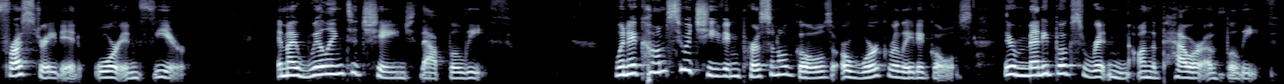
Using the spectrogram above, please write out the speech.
frustrated, or in fear? Am I willing to change that belief? When it comes to achieving personal goals or work related goals, there are many books written on the power of belief.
